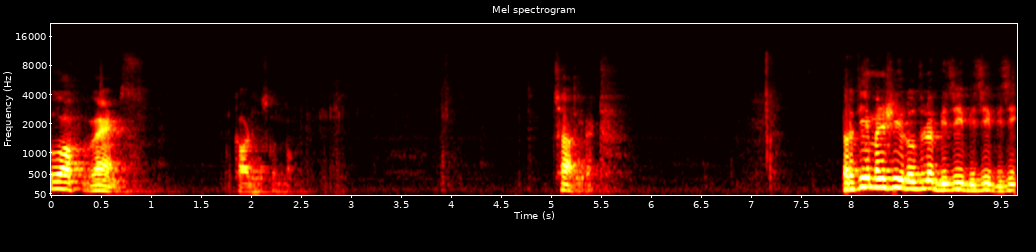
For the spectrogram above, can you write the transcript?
టూ ఆఫ్ వ్యాండ్స్ కార్డు తీసుకుందాం. చారియట్ ప్రతి మనిషి ఈ రోజులో బిజీ బిజీ బిజీ.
